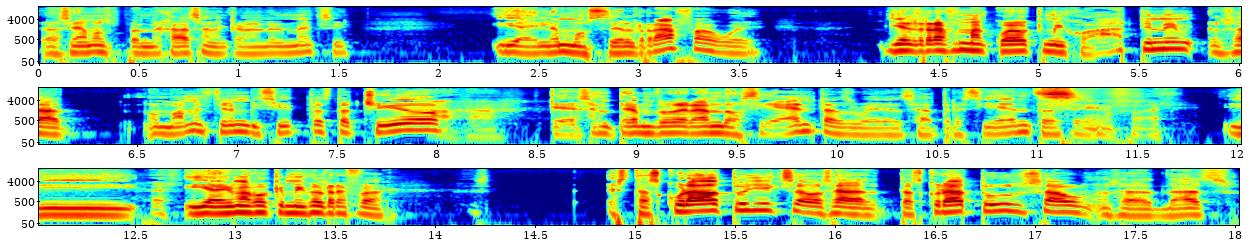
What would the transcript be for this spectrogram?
Hacíamos pendejadas en el canal del Maxi. Y ahí le mostré el Rafa, güey. Y el Rafa me acuerdo que me dijo, ah, tiene, o sea, no mames, tienen visitas, está chido. Ajá. Que ese tiempo eran 200, güey, o sea, 300. Sí, man. Y, y ahí me acuerdo que me dijo el Rafa, ¿estás curado tú, Jigsaw? O sea, ¿estás curado tú? O sea, das, das,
